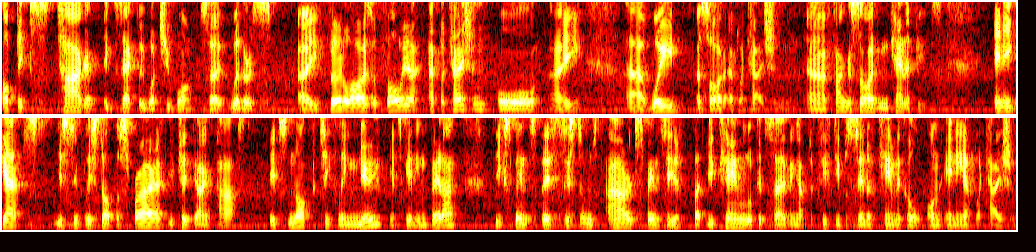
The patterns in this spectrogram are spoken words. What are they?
optics target exactly what you want. So whether it's a fertiliser foliar application or a uh, weed aside application, uh, fungicide in canopies. Any gaps, you simply stop the sprayer, you keep going past. It's not particularly new, it's getting better. The expense, their systems are expensive, but you can look at saving up to 50% of chemical on any application.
